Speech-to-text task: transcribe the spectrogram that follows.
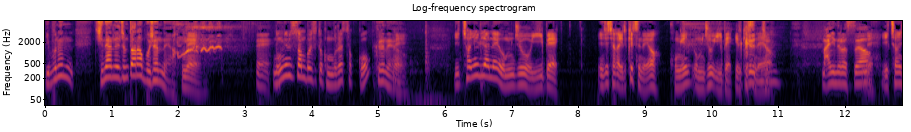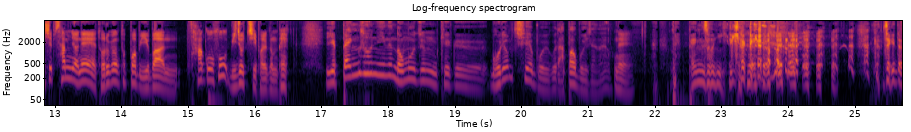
이분은 지난을 좀 떠나보셨네요. 네. 네. 농림수산부에서도 근무를 했었고. 그러네요. 2001년에 음주 200. 이제 제가 이렇게 쓰네요. 01 음주 200 이렇게 그렇죠. 쓰네요. 많이 늘었어요. 네. 2013년에 도로교통법 위반 사고 후 미조치 벌금 100. 이게 뺑소니는 너무 좀 이렇게 그 모렴치해 보이고 나빠 보이잖아요. 네. 뱅소니 이렇게 할까요? 갑자기 또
